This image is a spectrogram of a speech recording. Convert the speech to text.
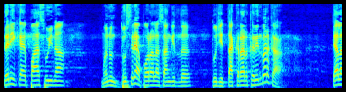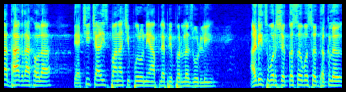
तरी काय पास होईना. म्हणून दुसऱ्या पोराला सांगितलं तुझी तक्रार करीन बरं का? त्याला धाक दाखवला. त्याची चाळीस पानाची पुरवणी आपल्या पेपरला जोडली. अडीच वर्ष कसं बसं धकलं.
